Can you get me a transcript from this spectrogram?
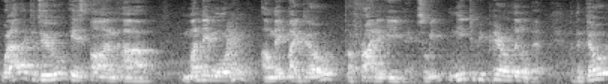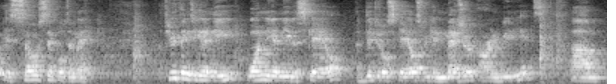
what I like to do is on uh, Monday morning, I'll make my dough for Friday evening. So we need to prepare a little bit. But the dough is so simple to make few things you're going to need. One, you're going to need a scale, a digital scale so we can measure our ingredients. Um,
